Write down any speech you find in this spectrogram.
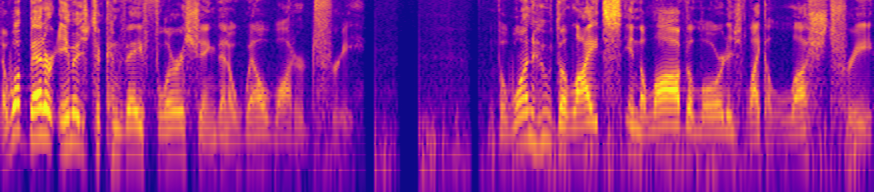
Now, what better image to convey flourishing than a well watered tree? The one who delights in the law of the Lord is like a lush tree,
